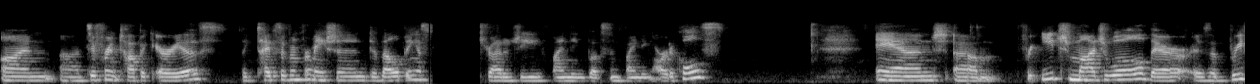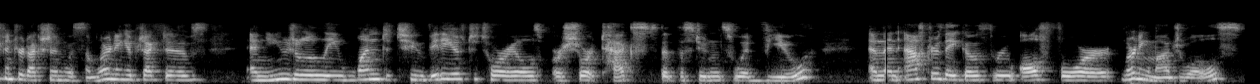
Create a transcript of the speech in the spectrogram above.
on uh, different topic areas, like types of information, developing a strategy, finding books, and finding articles. And um, for each module, there is a brief introduction with some learning objectives and usually one to two video tutorials or short text that the students would view. And then after they go through all four learning modules,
